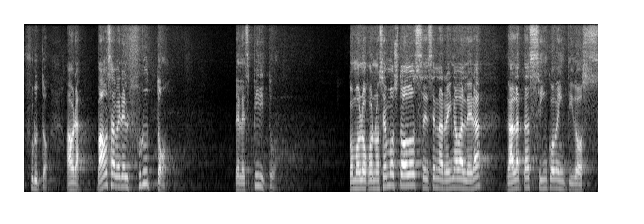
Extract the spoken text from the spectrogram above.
fruto. Ahora, Vamos a ver el fruto del Espíritu. Como lo conocemos todos, es en la Reina Valera, Gálatas 5:22.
